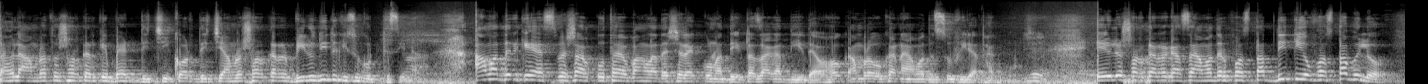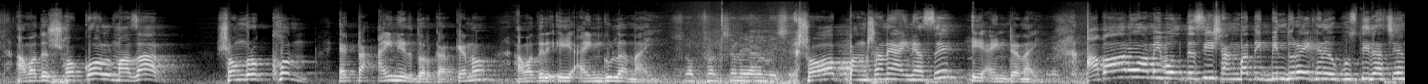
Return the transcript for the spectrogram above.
তাহলে আমরা তো সরকারকে ব্যাট দিচ্ছি কর দিচ্ছি আমরা সরকারের বিরোধী তো কিছু করতেছি না। আমাদেরকে স্পেশাল কোথায় বাংলাদেশের এক কোনা দিয়ে একটা জায়গা দিয়ে দেওয়া হোক আমরা ওখানে আমাদের সুফিরা থাকব। এই হলো সরকারের কাছে আমাদের প্রস্তাব। দ্বিতীয় প্রস্তাব হইল আমাদের সকল মাজার সংরক্ষণ একটা আইনের দরকার। কেন? আমাদের এই আইনগুলা নাই। সব ফাংশনে আইন সব ফাংশনে আইন আছে এই আইনটা নাই। আবারও আমি বলতেছি সাংবাদিক বিন্দুরা এখানে উপস্থিত আছেন।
